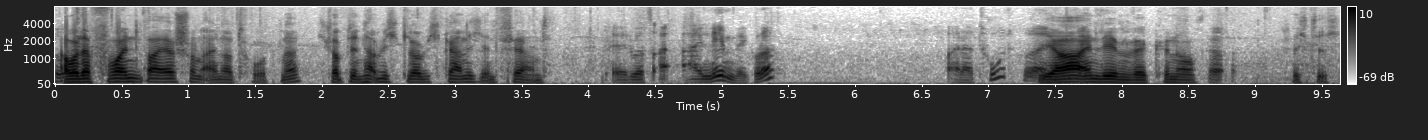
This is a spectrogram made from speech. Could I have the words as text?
aber da vorhin war ja schon einer tot, ne? Ich glaube, den habe ich, glaube ich, gar nicht entfernt. Äh, du hast ein- ein Leben weg, oder? Einer tot? Oder Ja, Leben ein Leben weg, genau. Ja. Richtig.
